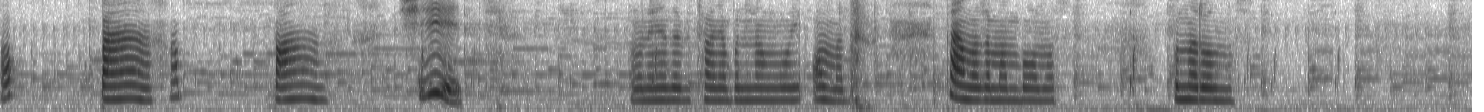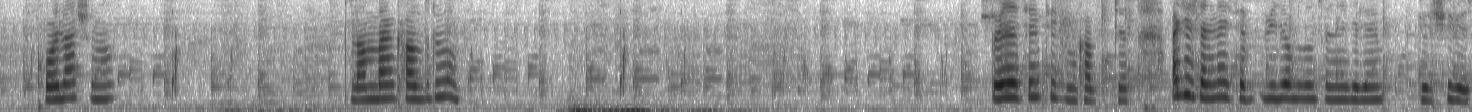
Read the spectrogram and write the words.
Hoppa hoppa. Shit. Oraya da bir tane bundan koy. Olmadı. tamam o zaman bu olmaz. Bunlar olmaz. Koy lan şunu. Lan ben kaldırıyorum. Böyle tek tek mi kapatacağız? Arkadaşlar neyse videomuzun sonuna gelelim. Görüşürüz.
